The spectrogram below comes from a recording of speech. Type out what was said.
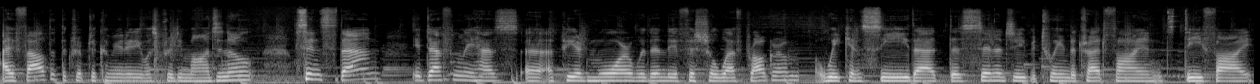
I felt that the crypto community was pretty marginal. Since then, it definitely has uh, appeared more within the official WEF program. We can see that the synergy between the TradFi and DeFi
